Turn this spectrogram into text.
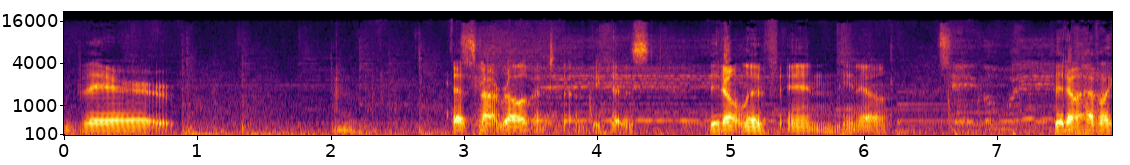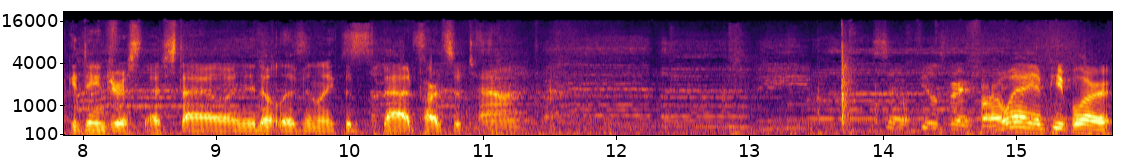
they're that's not relevant to them because they don't live in you know they don't have like a dangerous lifestyle and they don't live in like the bad parts of town. So it feels very far away and people are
